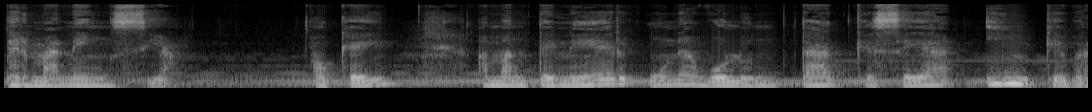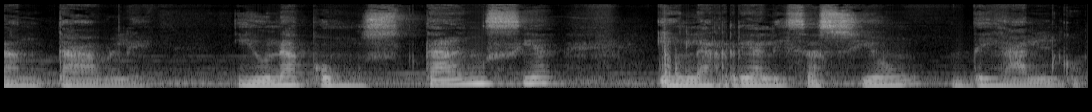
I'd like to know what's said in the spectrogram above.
permanencia, ¿ok? A mantener una voluntad que sea inquebrantable y una constancia en la realización de algo.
